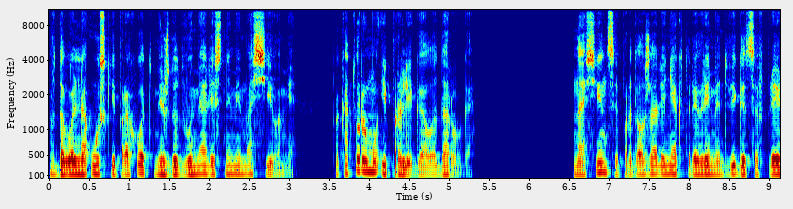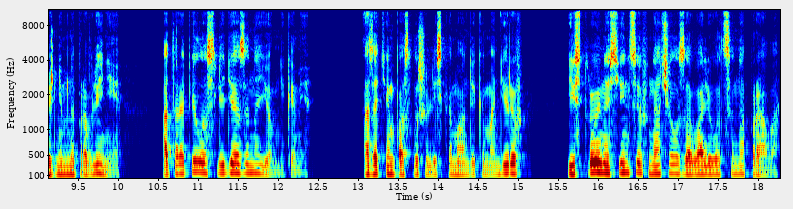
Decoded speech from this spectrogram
В довольно узкий проход между двумя лесными массивами, по которому и пролегала дорога. Носинцы продолжали некоторое время двигаться в прежнем направлении – оторопело следя за наемниками. А затем послышались команды командиров, и строй носинцев начал заваливаться направо,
